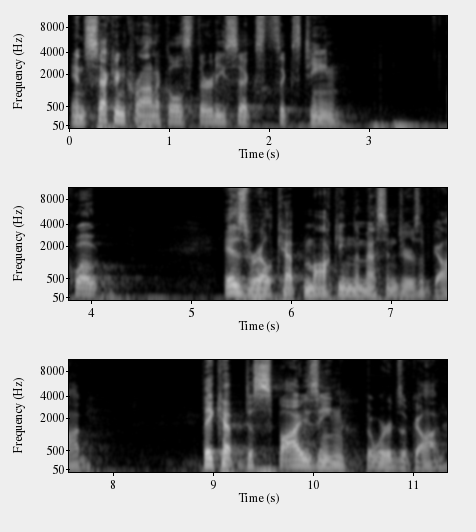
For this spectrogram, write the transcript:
in 2 Chronicles 36 16. Quote, Israel kept mocking the messengers of God. They kept despising the words of God.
